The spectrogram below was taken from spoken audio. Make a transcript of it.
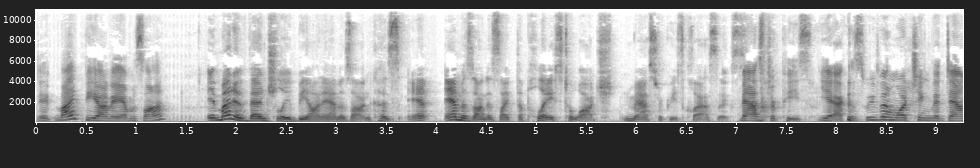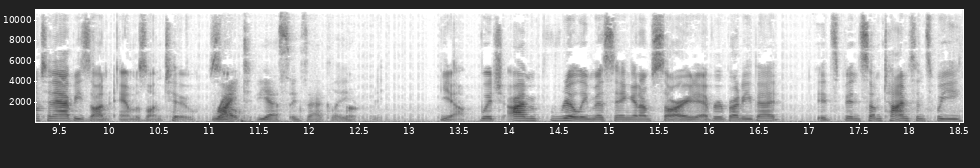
It might be on Amazon. It might eventually be on Amazon because a- Amazon is like the place to watch masterpiece classics. Masterpiece, yeah, because we've been watching the Downton Abbeys on Amazon too. so- Right. Yes. Exactly. Yeah, which I'm really missing, and I'm sorry to everybody that it's been some time since we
